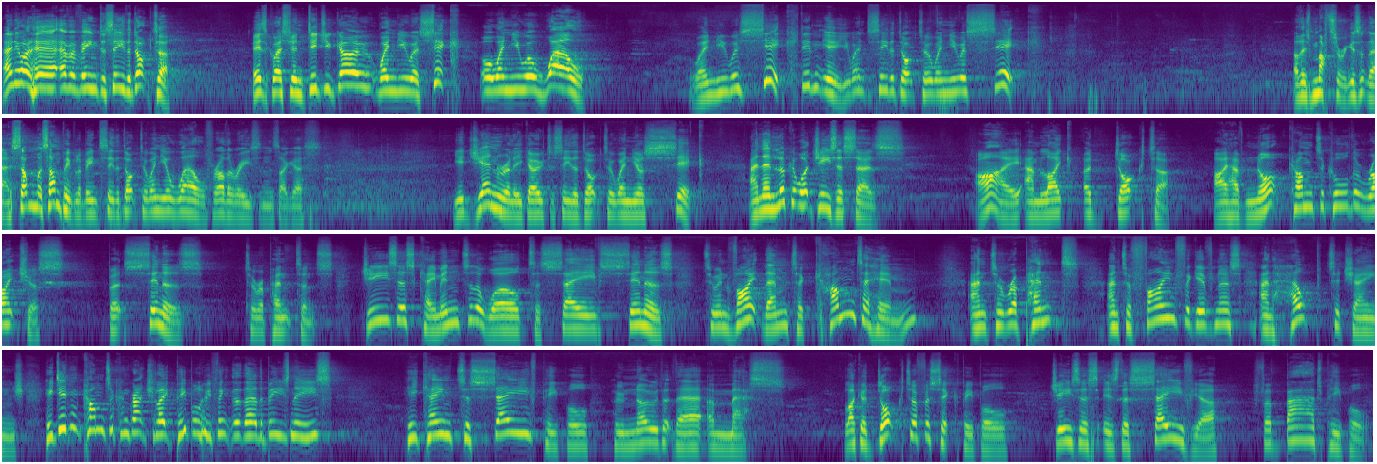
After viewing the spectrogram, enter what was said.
Anyone here ever been to see the doctor? Here's a question Did you go when you were sick or when you were well? When you were sick, didn't you? You went to see the doctor when you were sick. Oh, there's muttering, isn't there? Some, some people have been to see the doctor when you're well for other reasons, I guess. you generally go to see the doctor when you're sick. And then look at what Jesus says I am like a doctor. I have not come to call the righteous, but sinners to repentance. Jesus came into the world to save sinners, to invite them to come to him and to repent and to find forgiveness and help to change. He didn't come to congratulate people who think that they're the bee's knees. He came to save people who know that they're a mess. Like a doctor for sick people, Jesus is the savior for bad people.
